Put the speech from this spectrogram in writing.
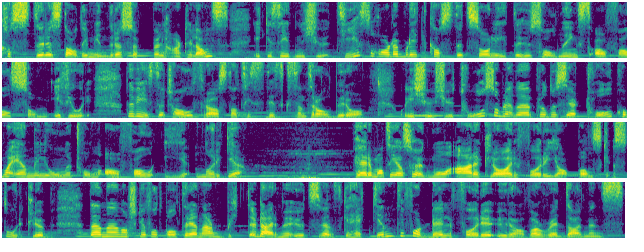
kaster stadig mindre søppel her til lands. Ikke siden 2010 så har det blitt kastet så lite husholdningsavfall som i fjor. Det viser tall fra Statistisk sentralbyrå. Og i 2022 så ble det produsert 12,1 millioner tonn avfall i Norge. Per-Mathias Høgmo er klar for japansk storklubb. Den norske fotballtreneren bytter dermed ut svenske Hekken til fordel for Urava Red Diamonds.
